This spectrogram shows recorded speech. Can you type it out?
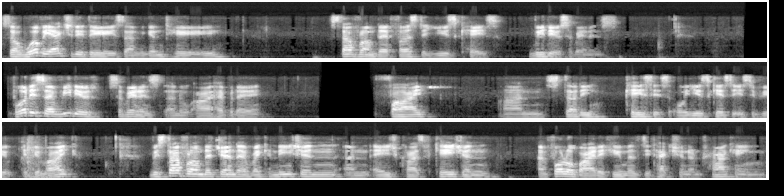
So what we actually do is I'm going to start from the first use case, video surveillance. For this uh, video surveillance, I have the five um, study cases or use cases if you if you like. We start from the gender recognition and age classification, and followed by the human detection and tracking.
